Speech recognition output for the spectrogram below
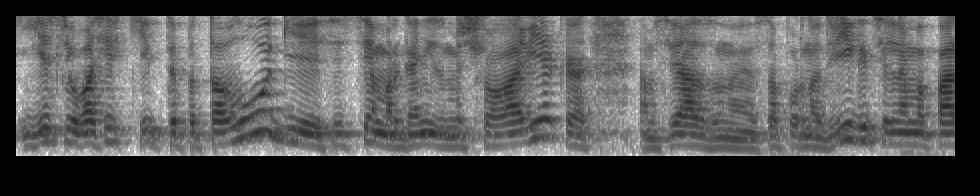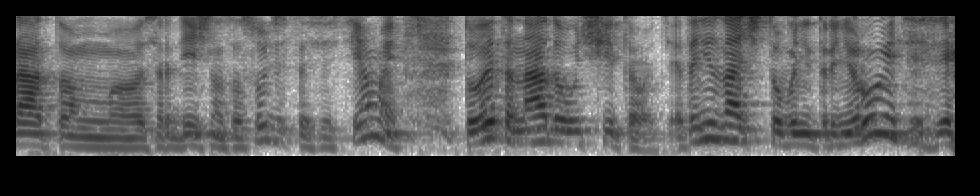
если у вас есть какие-то патологии системы организма человека, там, связанные с опорно-двигательным аппаратом, сердечно-сосудистой системой, то это надо учитывать. Это не значит, что вы не тренируетесь.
